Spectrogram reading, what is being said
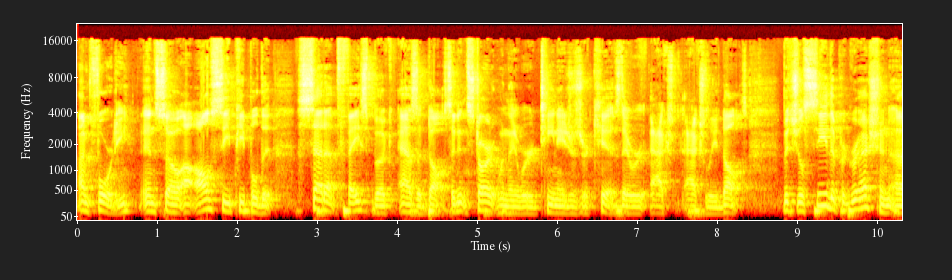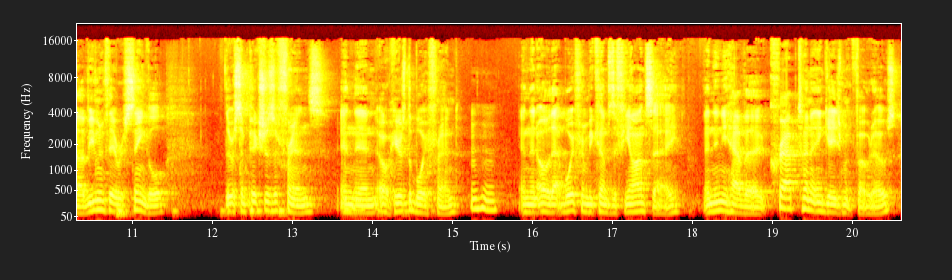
i'm 40 and so i'll I'll see people that set up facebook as adults. They didn't start it when they were teenagers or kids. They were act- actually adults but you'll see the progression of even if they were single there were some pictures of friends, and then oh, here's the boyfriend, mm-hmm. and then oh, that boyfriend becomes the fiance, and then you have a crap ton of engagement photos,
